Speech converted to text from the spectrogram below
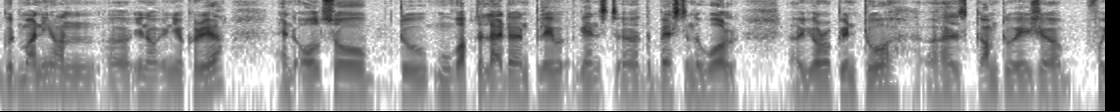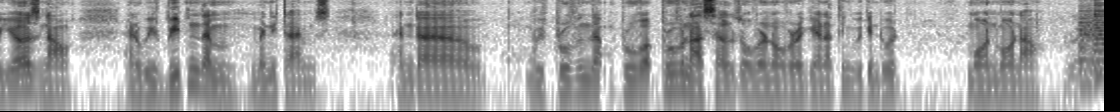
good money on uh, you know in your career, and also to move up the ladder and play against uh, the best in the world. Uh, European tour uh, has come to Asia for years now, and we've beaten them many times, and uh, we've proven that prove, proven ourselves over and over again. I think we can do it more and more now. Right.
